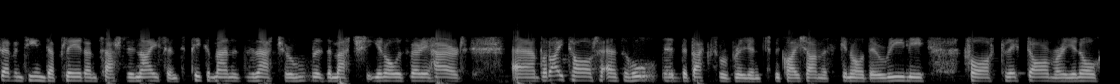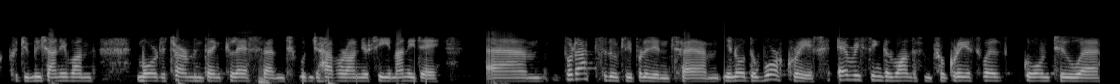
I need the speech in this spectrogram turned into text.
17 that played on Saturday night, and to pick a man of the match or woman of the match, you know, was very hard. Um, but I thought, as a whole, the, the, backs were brilliant. To be quite honest, you know, they really fought Colette Dormer. You know, could you meet anyone more determined than Colette, and wouldn't you have her on your team any day? Um, but absolutely brilliant. Um, you know, the work rate, every single one of them, from Grace Wells going to uh,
